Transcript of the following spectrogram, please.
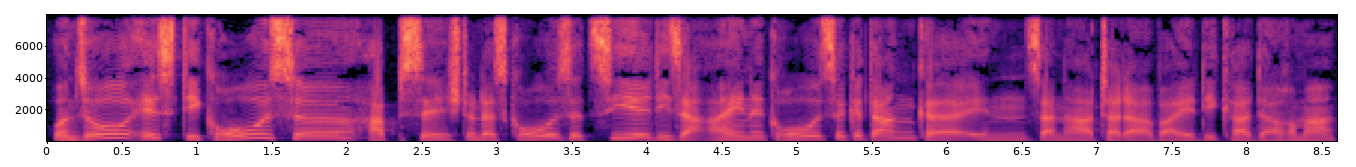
Und so ist die große Absicht und das große Ziel dieser eine große Gedanke in Sanatada Vaidika Dharma.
